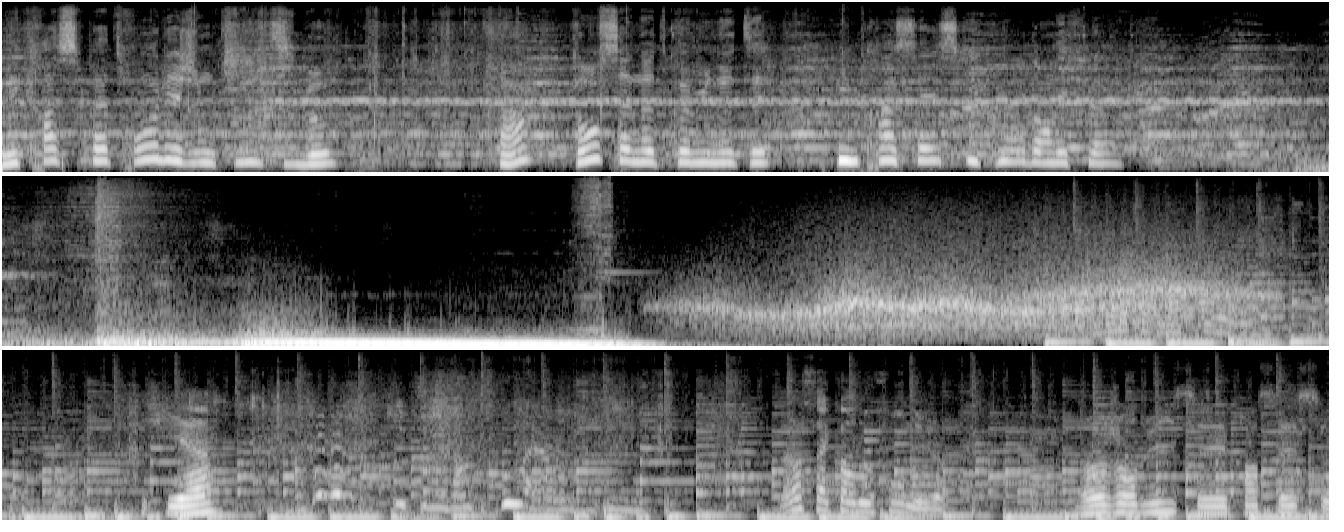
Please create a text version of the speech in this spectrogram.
N'écrase pas trop les jonquilles, Thibaut. Hein? Pense à notre communauté. Une princesse qui court dans les fleurs. Qu'est-ce qu'il y a? Non, ça accorde au fond déjà. Aujourd'hui, c'est Princesse sous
